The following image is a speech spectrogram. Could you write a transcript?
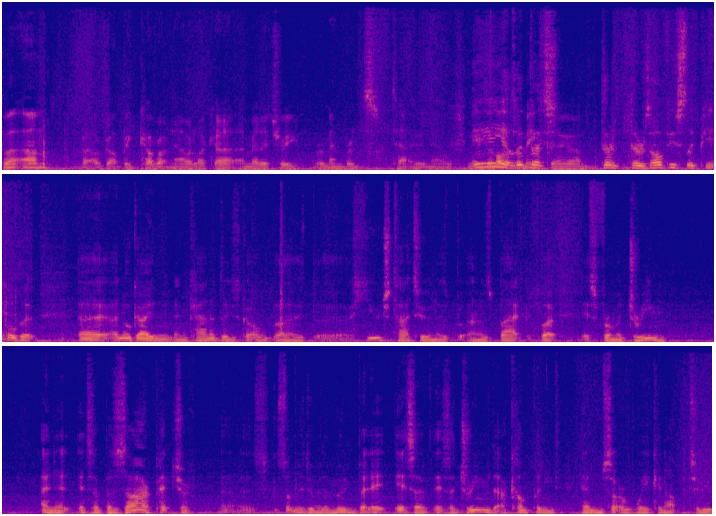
But um, but I've got a big cover up now, like a, a military remembrance tattoo now, which Yeah, means yeah, a yeah. to look, me. So um, there, there's obviously people that uh, I know. A guy in, in Canada. He's got a, a, a huge tattoo on his on his back, but it's from a dream, and it, it's a bizarre picture. Uh, it's something to do with the moon, but it, it's a it's a dream that accompanied him sort of waking up to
